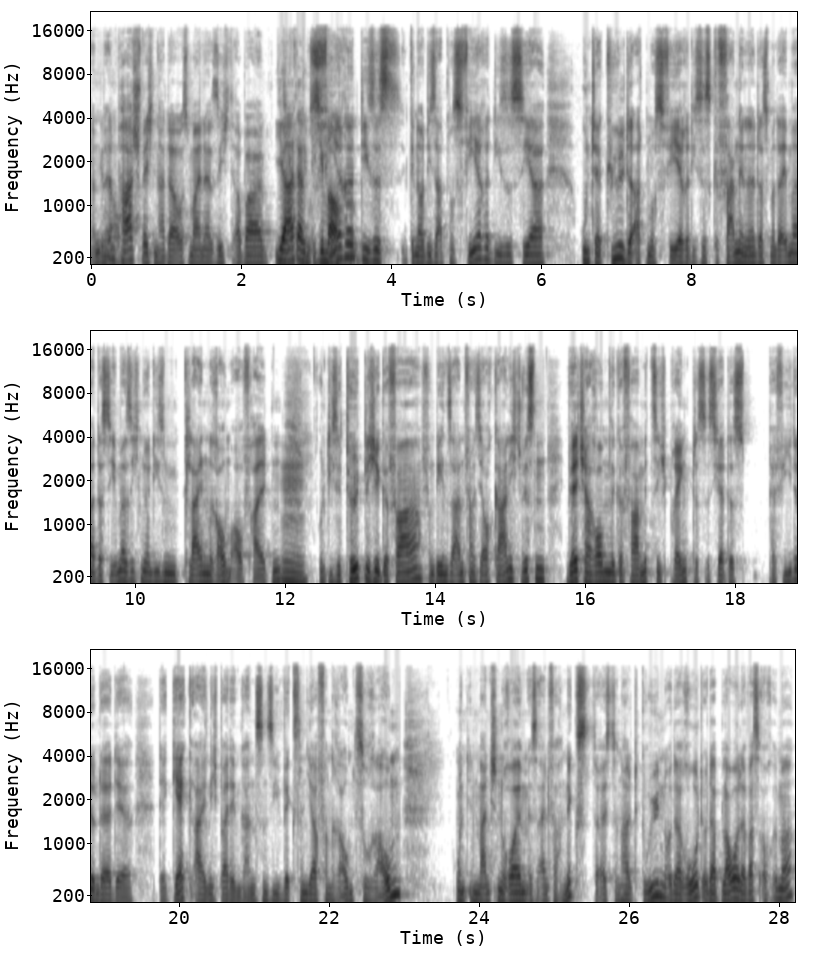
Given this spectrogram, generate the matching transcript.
Ein, genau. ein paar Schwächen hat er aus meiner Sicht, aber ja, die Atmosphäre, da, dieses, genau, diese Atmosphäre, dieses sehr unterkühlte Atmosphäre, dieses Gefangene, dass man da immer, dass die immer sich nur in diesem kleinen Raum aufhalten mhm. und diese tödliche Gefahr, von denen sie anfangs ja auch gar nicht wissen, welcher Raum eine Gefahr mit sich bringt, das ist ja das perfide und der, der, der Gag eigentlich bei dem Ganzen. Sie wechseln ja von Raum zu Raum und in manchen Räumen ist einfach nichts. Da ist dann halt grün oder rot oder blau oder was auch immer.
